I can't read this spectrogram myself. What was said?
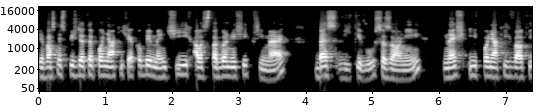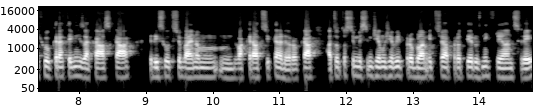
že vlastně spíš jdete po nějakých jakoby menších, ale stabilnějších příjmech, bez výkyvů sezónních, než jít po nějakých velkých lukrativních zakázkách, které jsou třeba jenom dvakrát, třikrát do roka. A toto si myslím, že může být problém i třeba pro ty různý freelancery,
